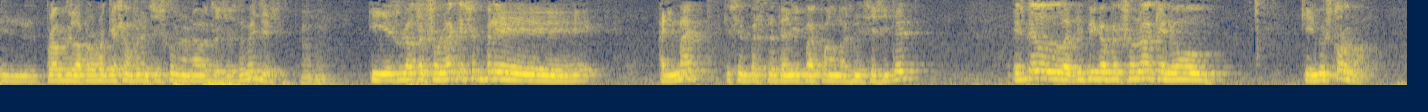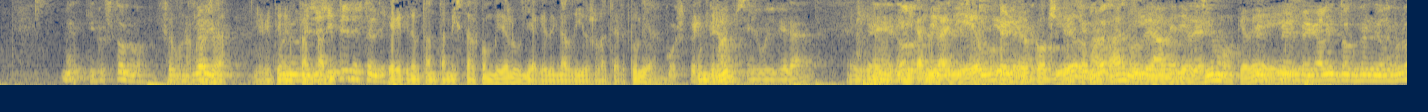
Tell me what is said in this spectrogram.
en prop de la parròquia de Sant Francisco on anava tots els diumenges uh -huh. i és una persona que sempre animat que sempre ha estat allí per quan les necessitem és de la típica persona que no que no estorba eh? que no estorba feu una cosa ja que teniu, tanta, ja que teniu tanta amistat convideu-lo un dia que vinga el dius a la tertúlia pues per què no? si volguera Eh, no, el dieu, el convideu a una part i me diu Ximo, que bé i... pegar-li un toc per telèfon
